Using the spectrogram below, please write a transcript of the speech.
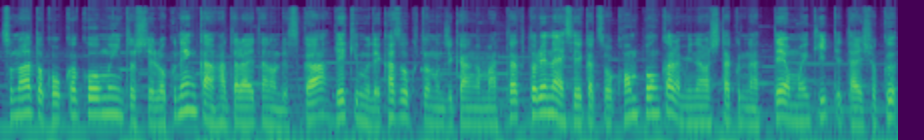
その後国家公務員として6年間働いたのですが、激務で家族との時間が全く取れない生活を根本から見直したくなって思い切って退職、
